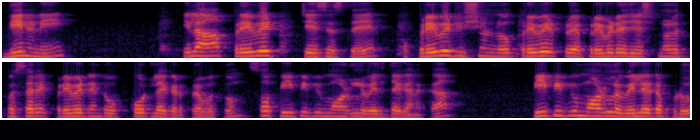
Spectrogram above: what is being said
దీనిని ఇలా ప్రైవేట్ చేసేస్తే ప్రైవేట్ విషయంలో ప్రైవేట్ ప్రైవేటైజేషన్లో లేకపోతే సరే ప్రైవేట్ అంటే ఒప్పుకోవట్లేదు ఇక్కడ ప్రభుత్వం. సో పీపీపీ మోడల్ వెళ్తే కనుక పీపీపీ మోడల్లో వెళ్ళేటప్పుడు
